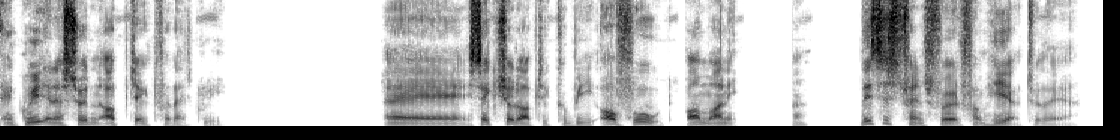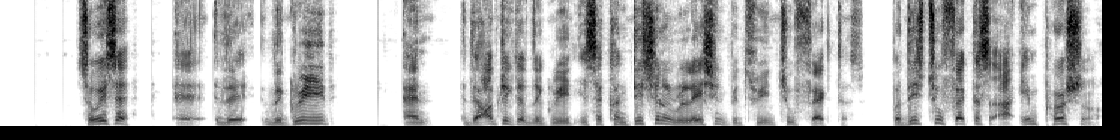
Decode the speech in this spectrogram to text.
and greed in a certain object for that greed. A sexual object could be, or food, or money. Huh? This is transferred from here to there. So it's a, uh, the, the greed and the object of the greed is a conditional relation between two factors. But these two factors are impersonal.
